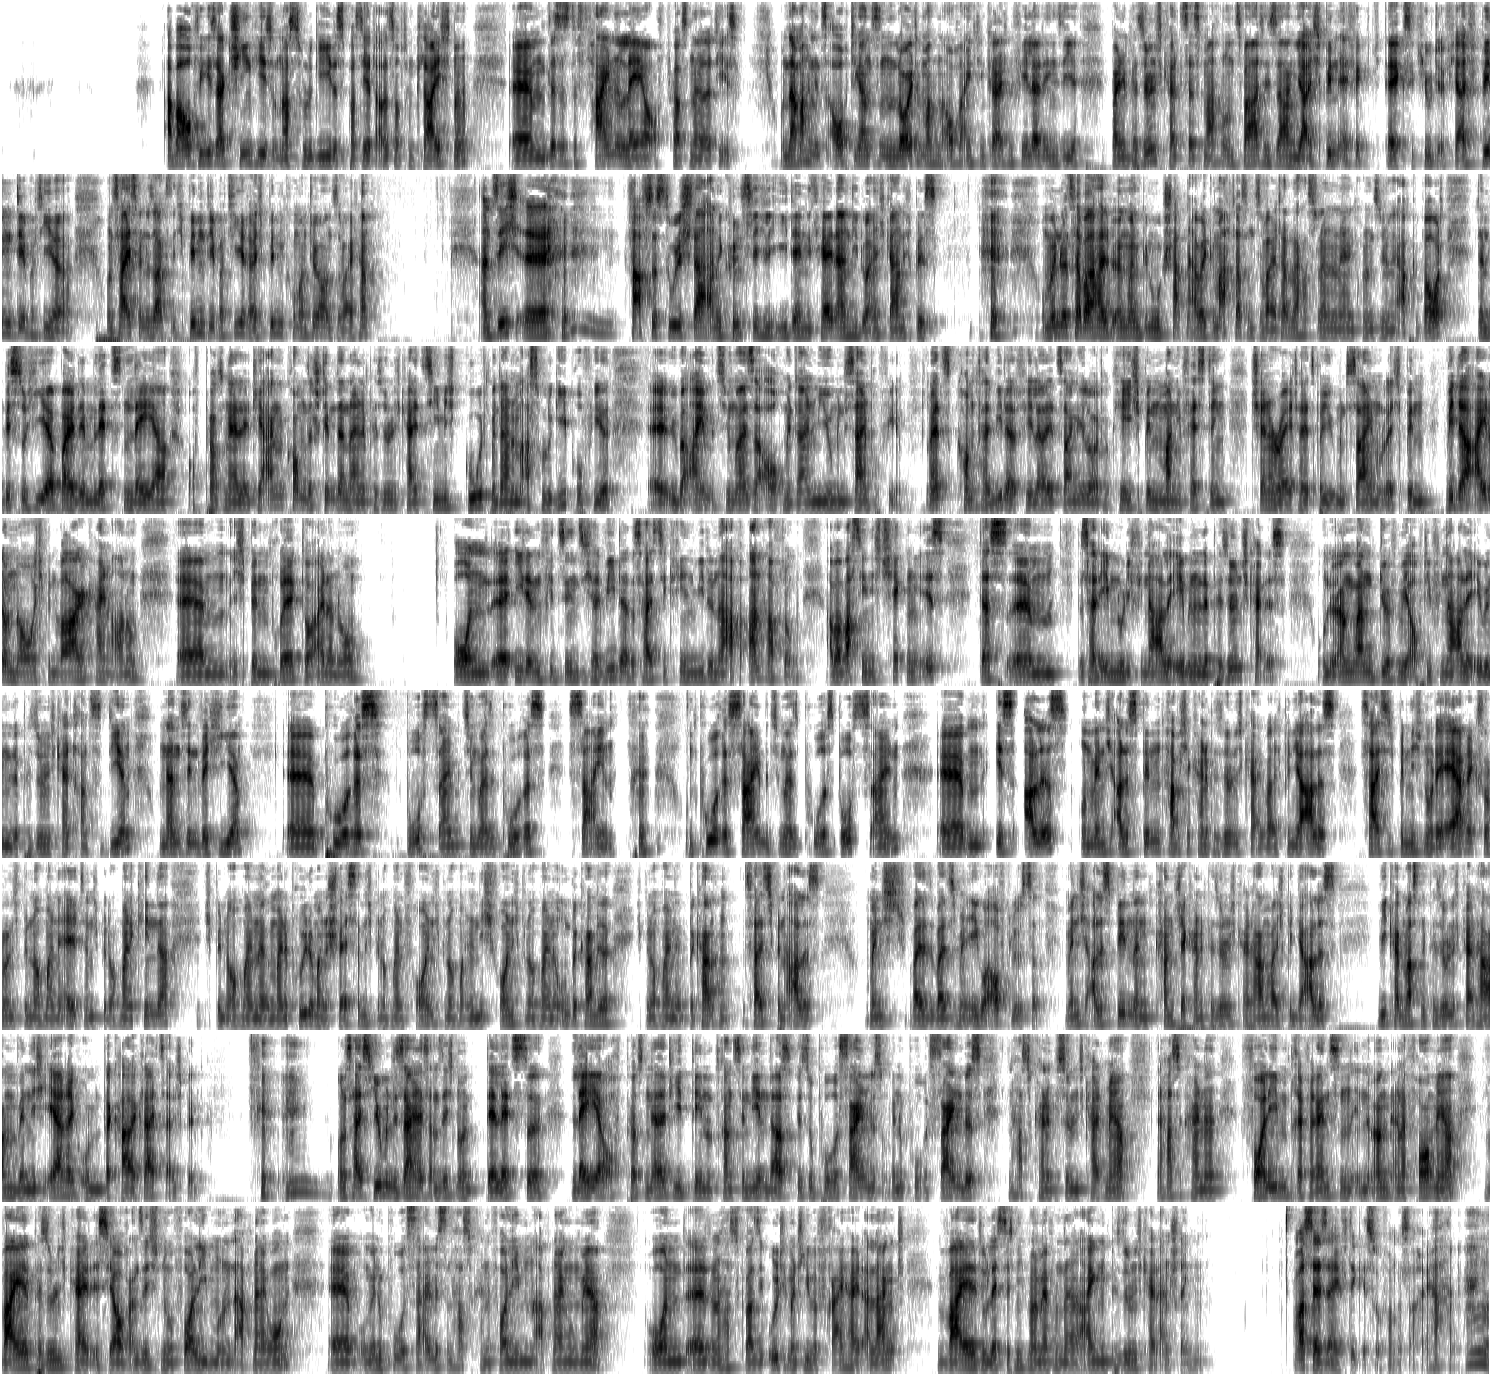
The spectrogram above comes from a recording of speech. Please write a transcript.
Aber auch, wie gesagt, Keys und Astrologie, das passiert alles auf dem gleichen. Ne? Ähm, das ist the final layer of personalities. Und da machen jetzt auch die ganzen Leute machen auch eigentlich den gleichen Fehler, den sie bei den Persönlichkeitstests machen. Und zwar, sie sagen, ja, ich bin Executive, ja, ich bin Debattierer. Und das heißt, wenn du sagst, ich bin Debattierer, ich bin Kommandeur und so weiter, an sich äh, haftest du dich da an eine künstliche Identität an, die du eigentlich gar nicht bist. und wenn du jetzt aber halt irgendwann genug Schattenarbeit gemacht hast und so weiter, dann hast du dann deine Konditionierung abgebaut, dann bist du hier bei dem letzten Layer of Personality angekommen. Das stimmt dann deine Persönlichkeit ziemlich gut mit deinem Astrologieprofil äh, überein, beziehungsweise auch mit deinem Human Design Profil. Und jetzt kommt halt wieder der Fehler, jetzt sagen die Leute, okay, ich bin Manifesting Generator jetzt bei Human Design oder ich bin wieder, I don't know, ich bin vage, keine Ahnung, ähm, ich bin Projektor, I don't know und äh, identifizieren sich halt wieder, das heißt, sie kriegen wieder eine Ab Anhaftung. Aber was sie nicht checken, ist, dass ähm, das halt eben nur die finale Ebene der Persönlichkeit ist. Und irgendwann dürfen wir auch die finale Ebene der Persönlichkeit transzendieren und dann sind wir hier äh, pures Bewusstsein beziehungsweise pures Sein. Und pures Sein beziehungsweise pures Bewusstsein ähm, ist alles. Und wenn ich alles bin, habe ich ja keine Persönlichkeit, weil ich bin ja alles. Das heißt, ich bin nicht nur der Erik, sondern ich bin auch meine Eltern, ich bin auch meine Kinder, ich bin auch meine, meine Brüder, meine Schwestern, ich bin auch meine Freunde, ich bin auch meine Nicht-Freunde, ich bin auch meine Unbekannte, ich bin auch meine Bekannten. Das heißt, ich bin alles. Und wenn ich, weil, weil sich mein Ego aufgelöst hat. Und wenn ich alles bin, dann kann ich ja keine Persönlichkeit haben, weil ich bin ja alles. Wie kann was eine Persönlichkeit haben, wenn ich Erik und der Karl gleichzeitig bin? Und das heißt, Human Design ist an sich nur der letzte Layer of Personality, den du transzendieren darfst, bis du pures Sein bist. Und wenn du pures Sein bist, dann hast du keine Persönlichkeit mehr, dann hast du keine Vorlieben, Präferenzen in irgendeiner Form mehr, weil Persönlichkeit ist ja auch an sich nur Vorlieben und Abneigung. Äh, und wenn du pures Sein bist, dann hast du keine Vorlieben und Abneigung mehr. Und äh, dann hast du quasi ultimative Freiheit erlangt, weil du lässt dich nicht mal mehr von deiner eigenen Persönlichkeit einschränken. Was sehr, sehr heftig ist so von der Sache, ja.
